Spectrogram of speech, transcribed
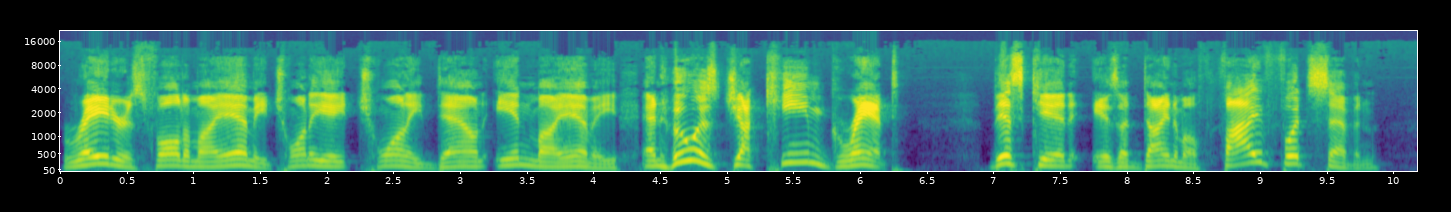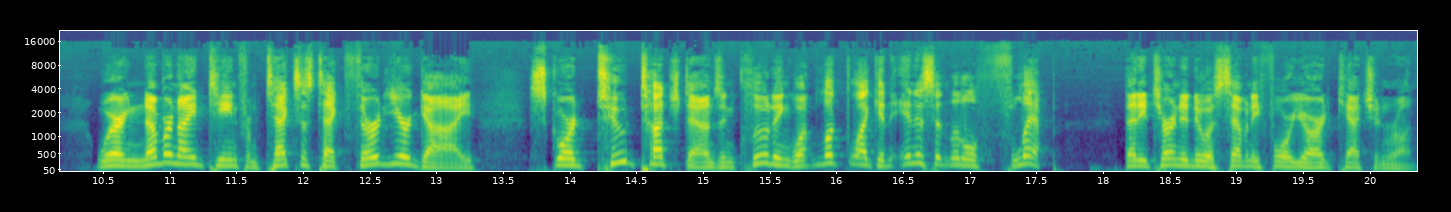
Raiders fall to Miami 28 20 down in Miami. And who is Jakeem Grant? This kid is a dynamo. Five foot seven, wearing number 19 from Texas Tech, third year guy scored two touchdowns, including what looked like an innocent little flip that he turned into a 74 yard catch and run.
